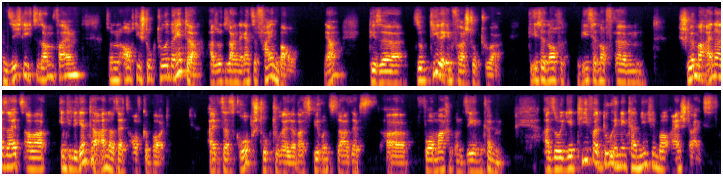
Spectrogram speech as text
sichtlich zusammenfallen, sondern auch die Strukturen dahinter, also sozusagen der ganze Feinbau. Ja? Diese subtile Infrastruktur, die ist ja noch, die ist ja noch ähm, schlimmer einerseits, aber intelligenter andererseits aufgebaut als das grobstrukturelle, was wir uns da selbst äh, vormachen und sehen können. Also je tiefer du in den Kaninchenbau einsteigst,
